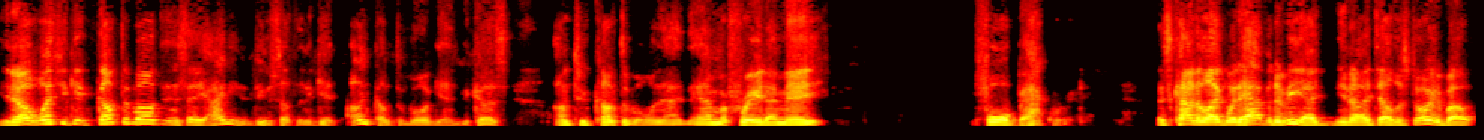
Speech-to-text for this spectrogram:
you know, once you get comfortable, then say, I need to do something to get uncomfortable again because I'm too comfortable and, I, am afraid I may fall backward. it's kind of like what happened to me. I, you know, I tell the story about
